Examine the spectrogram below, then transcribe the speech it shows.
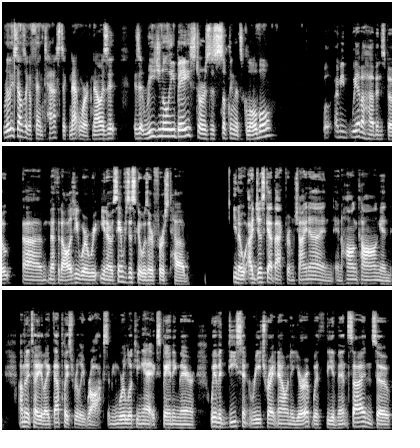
Really sounds like a fantastic network. Now, is it is it regionally based, or is this something that's global? Well, I mean, we have a hub and spoke uh, methodology where we, you know, San Francisco was our first hub you know, I just got back from China and, and Hong Kong, and I'm going to tell you, like, that place really rocks. I mean, we're looking at expanding there. We have a decent reach right now into Europe with the event side, and so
